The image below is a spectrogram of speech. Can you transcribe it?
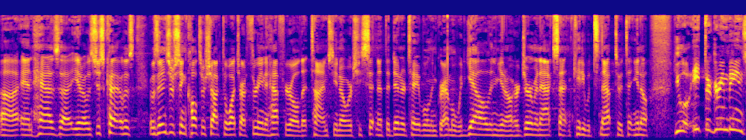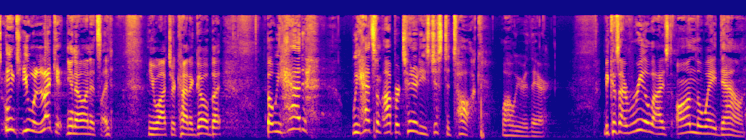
uh, and has, uh, you know, it was just kind of, it was, it was an interesting culture shock to watch our three and a half year old at times, you know, where she's sitting at the dinner table and grandma would yell and, you know, her German accent, and Kitty would snap to it, you know, you will eat the green beans and you will like it, you know, and it's like, you watch her kind of go. But, but we had, we had some opportunities just to talk while we were there. Because I realized on the way down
